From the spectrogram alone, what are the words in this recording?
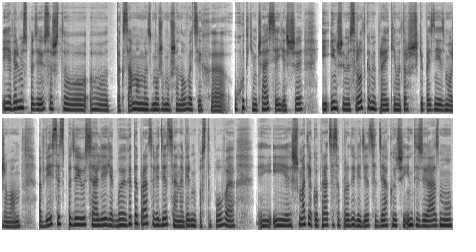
І я вельмі спадзяюся что таксама мы зможам ушаноўваць іх у хуткім часе яшчэ і іншымі сродкамі про які мы трошачки пазней зможам вам абвесціць спадзяюся. Але як бы гэта праца вядзецца она вельмі паступовая. І, і шмат якой працы сапраўды вядзецца адбываецца дзякуючы энтузіязму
